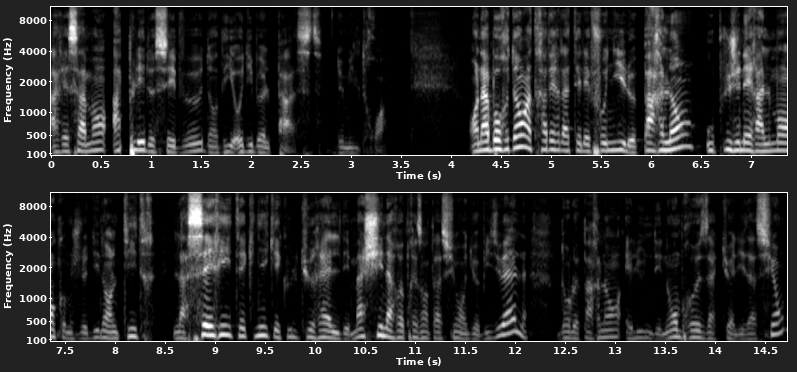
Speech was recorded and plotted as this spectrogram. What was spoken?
a récemment appelée de ses voeux dans The Audible Past, 2003. En abordant à travers la téléphonie le parlant, ou plus généralement, comme je le dis dans le titre, la série technique et culturelle des machines à représentation audiovisuelle, dont le parlant est l'une des nombreuses actualisations,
